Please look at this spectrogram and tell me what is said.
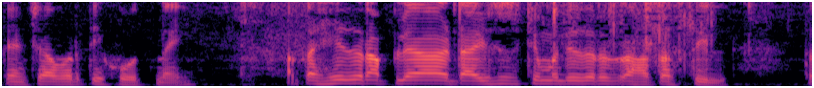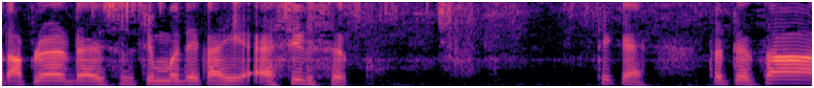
त्यांच्यावरती होत नाही. आता हे जर आपल्या डायजेस्टिव्ह सिस्टीममध्ये जर राहत असतील तर आपल्या डायजेस्टिव्ह सिस्टीममध्ये काही ॲसिड्स आहेत. ठीक आहे? तर त्याचा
